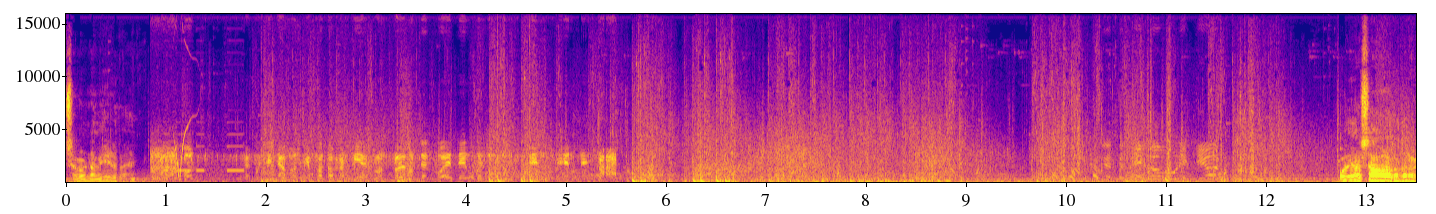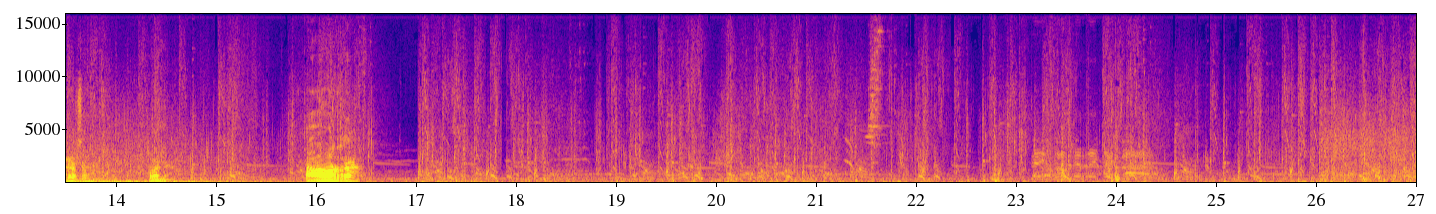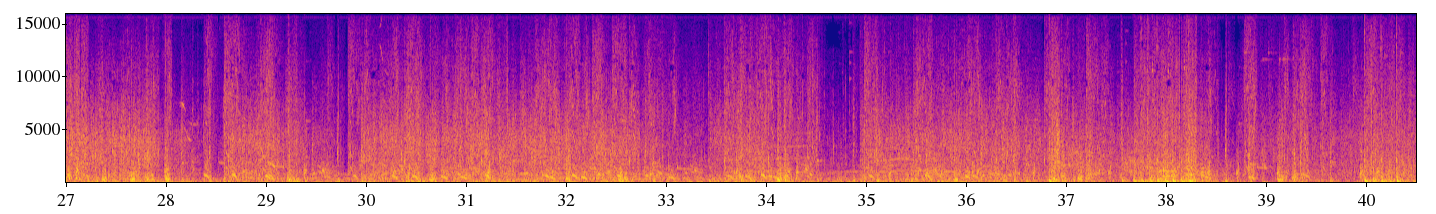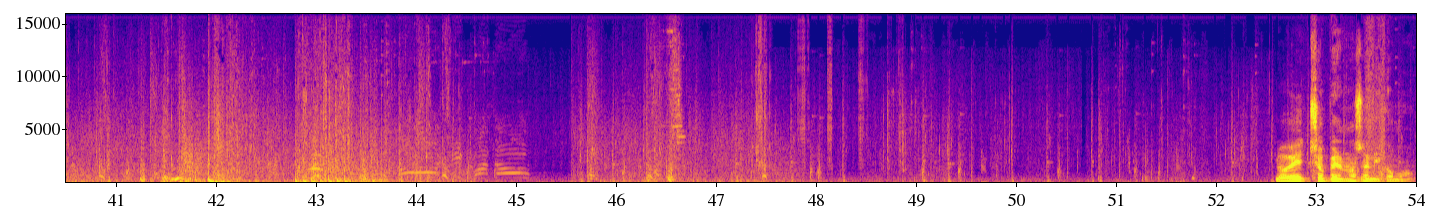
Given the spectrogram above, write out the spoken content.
Ve una mierda, ¿eh? Necesitamos que fotografíes los planos del cohete V2. Es urgente. ¡Necesito munición! Pues ya sabe la que otra cosa. Bueno. Ahorra. Lo he hecho, pero no sé ni cómo.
